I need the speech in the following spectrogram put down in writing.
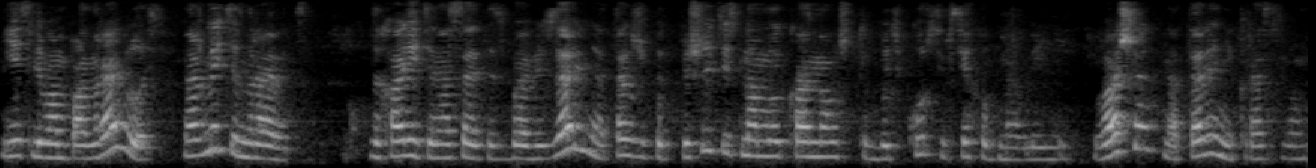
Если вам понравилось, нажмите «Нравится», заходите на сайт Изба Вязальни, а также подпишитесь на мой канал, чтобы быть в курсе всех обновлений. Ваша Наталья Некрасова.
